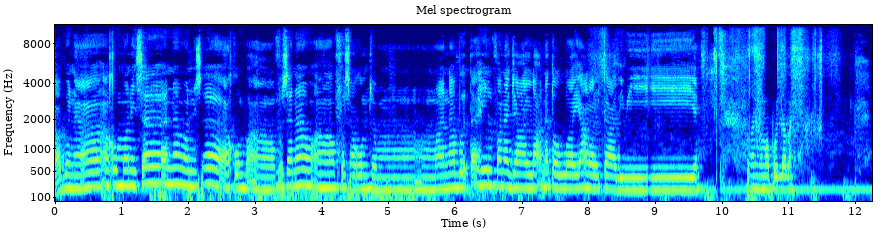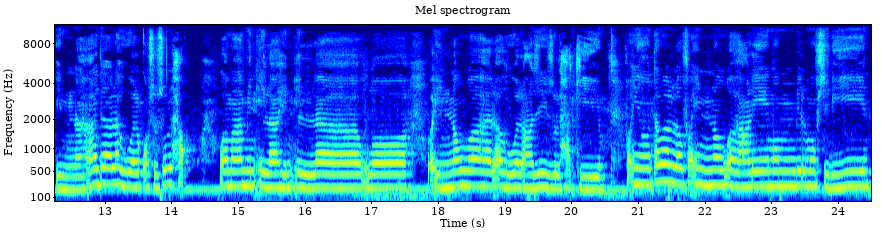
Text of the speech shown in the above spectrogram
Rabbana aku manisa ana manisa aku fusana fusakum sumana betahil fana ja'al laknatullahi 'alal kadhibin. 58. Inna adalah wal qasusul haq wa ma min ilahin illa Allah. Wa inna Allah lahu al azizul hakim. Fa in tawallaw fa inna Allah alimun bil mufsidin.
